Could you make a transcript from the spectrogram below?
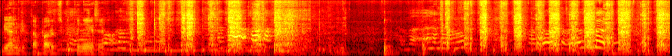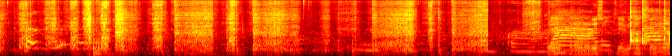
Kemudian kita parut seperti ini guys ya. Oke, kurang lebih seperti ini hasilnya.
